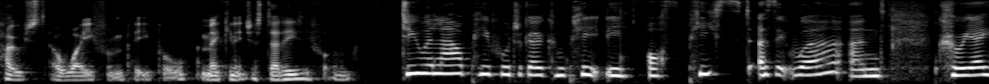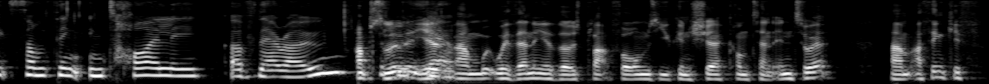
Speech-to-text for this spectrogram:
post away from people and making it just dead easy for them. Do you allow people to go completely off piste, as it were, and create something entirely of their own? Absolutely, yeah. And um, with any of those platforms, you can share content into it. Um, I think if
